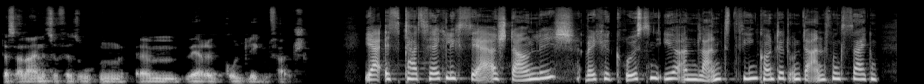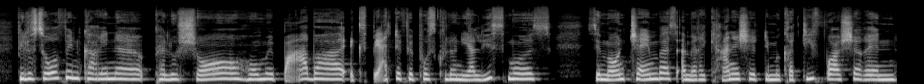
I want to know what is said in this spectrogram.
Das alleine zu versuchen, ähm, wäre grundlegend falsch. Ja, ist tatsächlich sehr erstaunlich, welche Größen ihr an Land ziehen konntet. Unter Anführungszeichen Philosophin Corinne Peluchon, Home Barber, Experte für Postkolonialismus, Simone Chambers, amerikanische Demokratieforscherin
